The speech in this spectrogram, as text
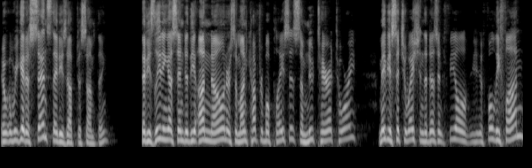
We get a sense that He's up to something, that He's leading us into the unknown or some uncomfortable places, some new territory, maybe a situation that doesn't feel fully fun,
